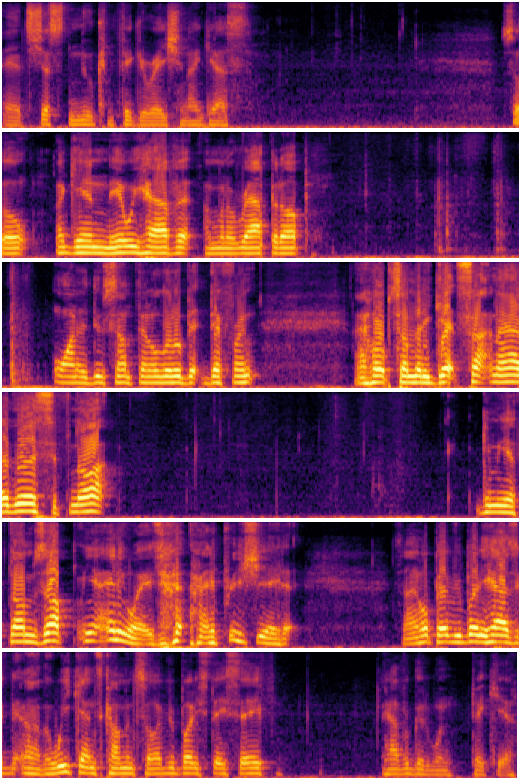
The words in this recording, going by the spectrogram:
It's just new configuration, I guess. So again, there we have it. I'm going to wrap it up. Wanted to do something a little bit different. I hope somebody gets something out of this. If not, give me a thumbs up. Yeah, anyways, I appreciate it. So I hope everybody has a, uh, the weekend's coming, so everybody stay safe. Have a good one. Take care.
